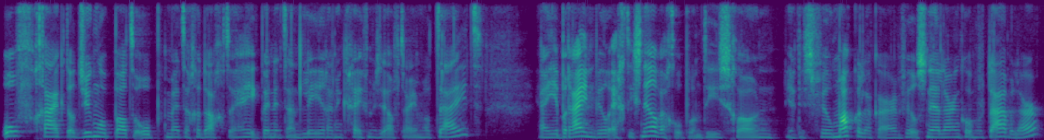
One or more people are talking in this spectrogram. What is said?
Of ga ik dat junglepad op met de gedachte, hey, ik ben het aan het leren en ik geef mezelf daarin wat tijd? Ja, je brein wil echt die snelweg op, want die is gewoon, ja, die is veel makkelijker en veel sneller en comfortabeler.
